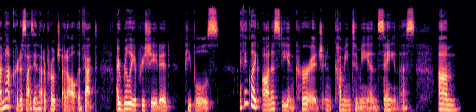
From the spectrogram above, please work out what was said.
I'm not criticizing that approach at all. In fact, I really appreciated people's, I think, like honesty and courage in coming to me and saying this. Um,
